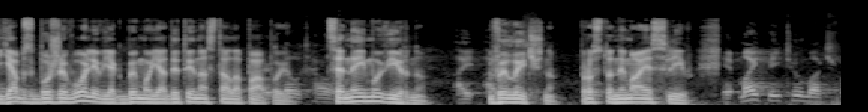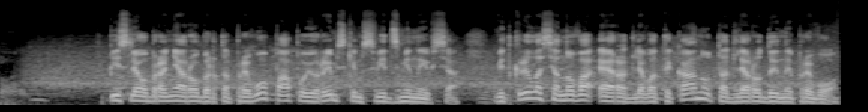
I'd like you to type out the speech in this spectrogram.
Я б збожеволів, якби моя дитина стала папою. Це неймовірно, велично. Просто немає слів. Після обрання Роберта Приво папою римським світ змінився. Відкрилася нова ера для Ватикану та для родини Приво.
